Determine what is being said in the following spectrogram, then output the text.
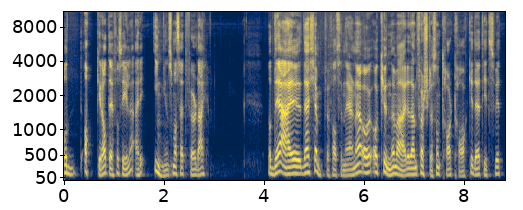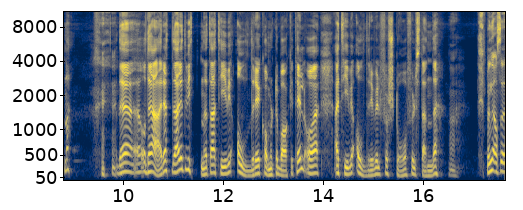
Og akkurat det fossilet er det ingen som har sett før deg. Og det er, det er kjempefascinerende å, å kunne være den første som tar tak i det tidsvitnet. Det, og det er et, det er et vitne til ei tid vi aldri kommer tilbake til, og ei tid vi aldri vil forstå fullstendig. Men altså,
